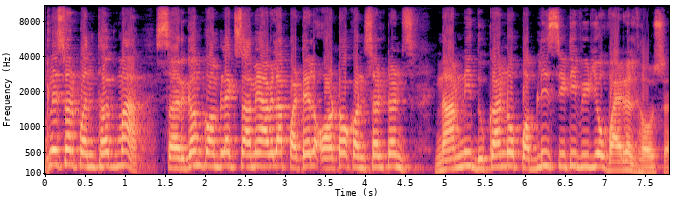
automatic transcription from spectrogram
અંકલેશ્વર પંથકમાં સરગમ કોમ્પ્લેક્સ સામે આવેલા પટેલ ઓટો કન્સલ્ટન્ટ્સ નામની દુકાનનો પબ્લિસિટી વીડિયો વાયરલ થયો છે.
